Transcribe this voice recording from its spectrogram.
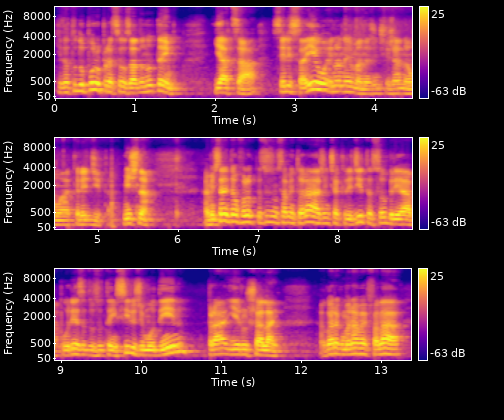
que está tudo puro para ser usado no templo. Yatzá, se ele saiu, no Neman, a gente já não acredita. Mishnah. A Mishnah então falou que pessoas não sabem Torá, a gente acredita sobre a pureza dos utensílios de Modin para Jerusalém. Agora a Gomara vai falar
